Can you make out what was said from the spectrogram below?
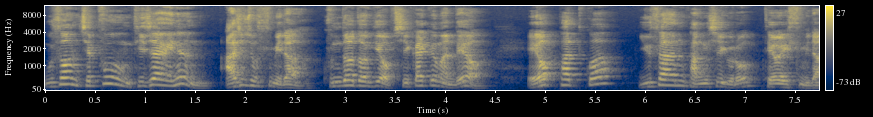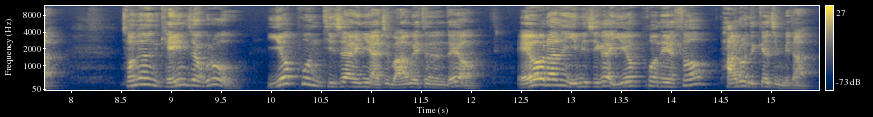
우선 제품 디자인은 아주 좋습니다. 군더더기 없이 깔끔한데요. 에어팟과 유사한 방식으로 되어 있습니다. 저는 개인적으로 이어폰 디자인이 아주 마음에 드는데요. 에어라는 이미지가 이어폰에서 바로 느껴집니다.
